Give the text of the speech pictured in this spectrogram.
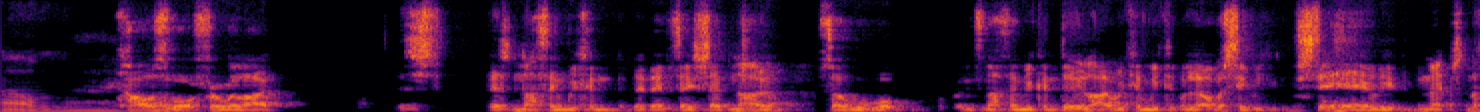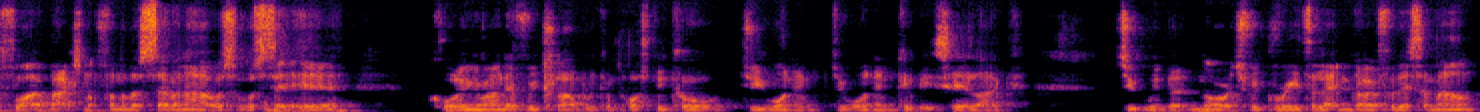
Oh man! Kyle's walked through. We're like, there's there's nothing we can. They, they said no, so what, what, there's nothing we can do. Like we can we can well, obviously we sit here. We, next, the flight back's not for another seven hours, so we'll sit here calling around every club we can possibly call. Do you want him? Do you want him? He's here like with Norwich have agreed to let him go for this amount.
